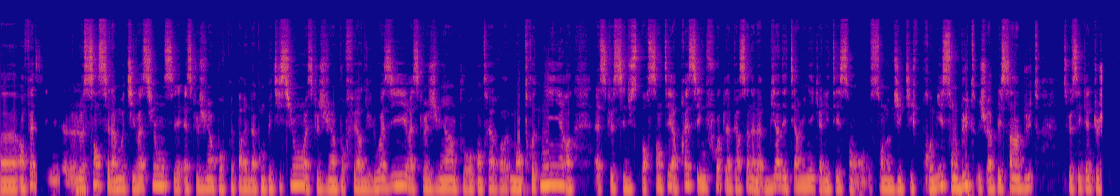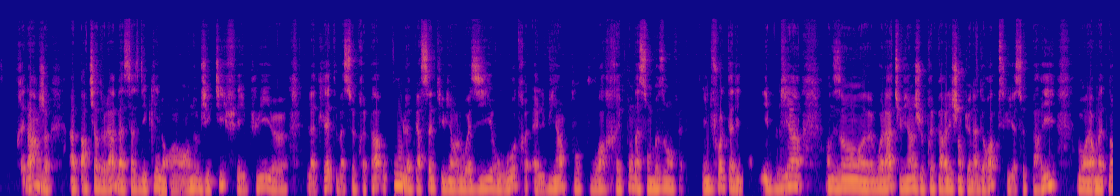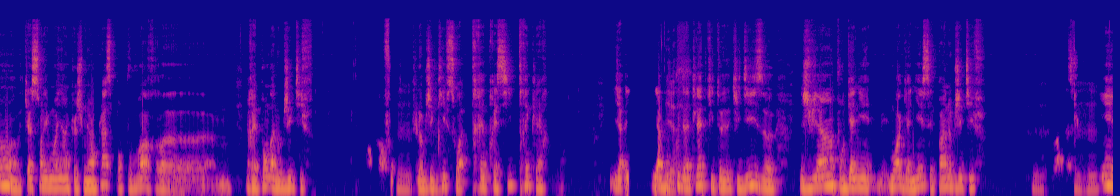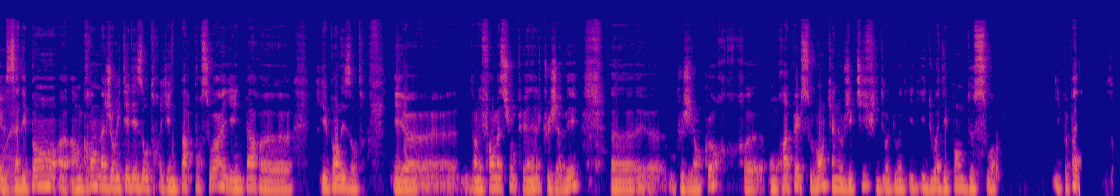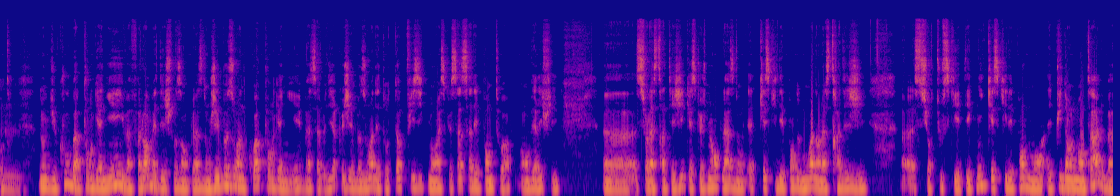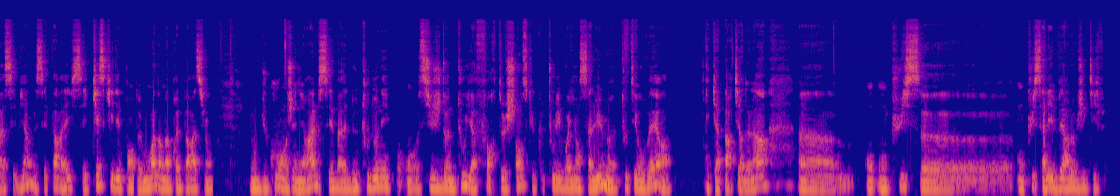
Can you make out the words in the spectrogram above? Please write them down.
Euh, en fait, le sens, c'est la motivation. C'est est-ce que je viens pour préparer de la compétition? Est-ce que je viens pour faire du loisir? Est-ce que je viens pour au contraire m'entretenir? Est-ce que c'est du sport santé? Après, c'est une fois que la personne elle a bien déterminé quel était son, son objectif premier, son but. Je vais appeler ça un but parce que c'est quelque chose très large. À partir de là, bah, ça se décline en, en objectif et puis euh, l'athlète bah, se prépare ou la personne qui vient en loisir ou autre, elle vient pour pouvoir répondre à son besoin en fait. une fois que tu as déterminé bien en disant euh, voilà tu viens je prépare les championnats d'Europe puisqu'il y a ceux de Paris bon alors maintenant quels sont les moyens que je mets en place pour pouvoir euh, répondre à l'objectif? Faut mmh. que l'objectif soit très précis très clair il y a, il y a beaucoup d'athlètes qui te qui disent je viens pour gagner. Mais moi, gagner, c'est pas un objectif. Mhm. ça dépend euh, en grande majorité des autres. Il y a une part pour soi, il y a une part euh, qui dépend des autres. Et euh, dans les formations PNL que j'avais ou que j'ai encore, on rappelle souvent qu'un objectif, il doit, il doit dépendre de soi. Il peut pas dépendre les autres. Hmm. Donc du coup, bah, pour gagner, il va falloir mettre des choses en place. Donc j'ai besoin de quoi pour gagner? Bah, Ça veut dire que j'ai besoin d'être au top physiquement. Est-ce que ça, ça dépend de toi? On vérifie. Euh, sur la stratégie, qu'est-ce que je mets en place? Donc, qu'est-ce qui dépend de moi dans la stratégie? Euh, Sur tout ce qui est technique, qu'est-ce qui dépend de moi? Et puis dans le mental, bah, c'est bien, mais c'est pareil. C'est qu'est-ce qui dépend de moi dans ma préparation? Donc du coup, en général, c'est bah, de tout donner. si je donne tout, il y a forte chance que, tous les voyants s'allument, tout est ouvert, et qu'à partir de là, euh, on, puisse, euh, on puisse aller vers l'objectif.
